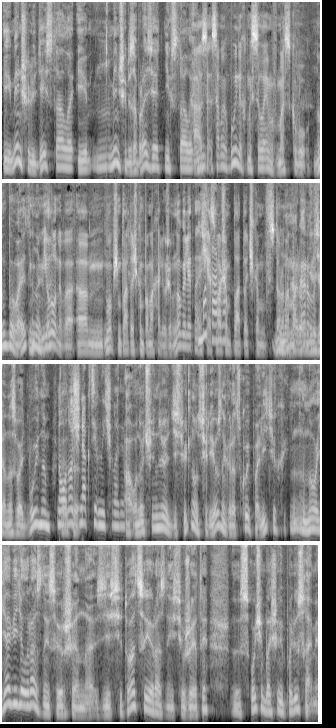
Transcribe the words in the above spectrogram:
и меньше людей стало, и меньше безобразия от них стало. А И, самых буйных мы ссылаем в Москву. ну, бывает иногда. Милонова, эм, в общем, платочком помахали уже много лет. Сейчас Макарова. Машем платочком в Ну, сторону Макарова Макарова. нельзя назвать буйным. Но он Это- очень активный человек. А он очень, э, действительно, он серьезный городской политик. Но я видел разные совершенно здесь ситуации, разные сюжеты э, с очень большими полюсами.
